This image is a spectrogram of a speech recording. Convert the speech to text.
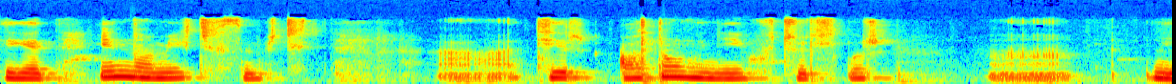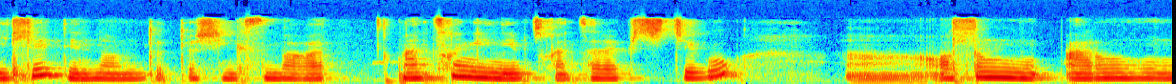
Тэгээд энэ номыг ч гэсэн бичиж тэр олон хүний хүч хөдөлмөр нийлээд энэ номд одоо шингэсэн байгаа. Ганцхан энэ нэмж ганцаараа биччихээгүй. олон 10 хүн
